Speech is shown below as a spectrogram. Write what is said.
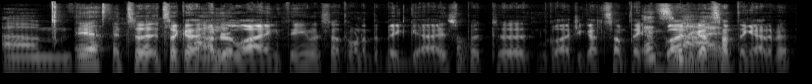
Um, Yeah, it's a it's like an I- underlying theme. It's not one of the big guys, but uh, I'm glad you got something. I'm It's glad you got something out of it.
